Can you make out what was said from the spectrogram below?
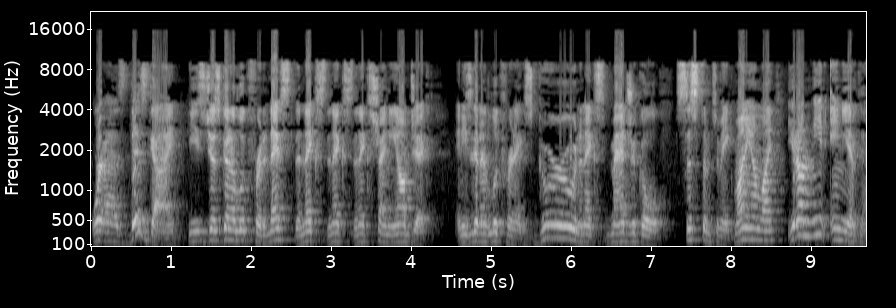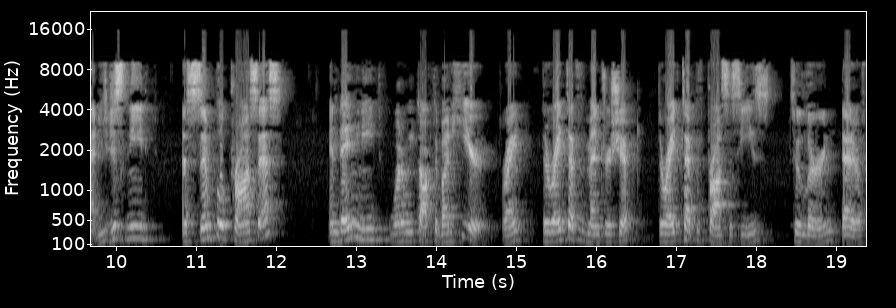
Whereas this guy, he's just going to look for the next, the next, the next, the next shiny object and he's going to look for an next guru and a next magical system to make money online. You don't need any of that. You just need a simple process, and then you need what we talked about here, right? The right type of mentorship, the right type of processes to learn that have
